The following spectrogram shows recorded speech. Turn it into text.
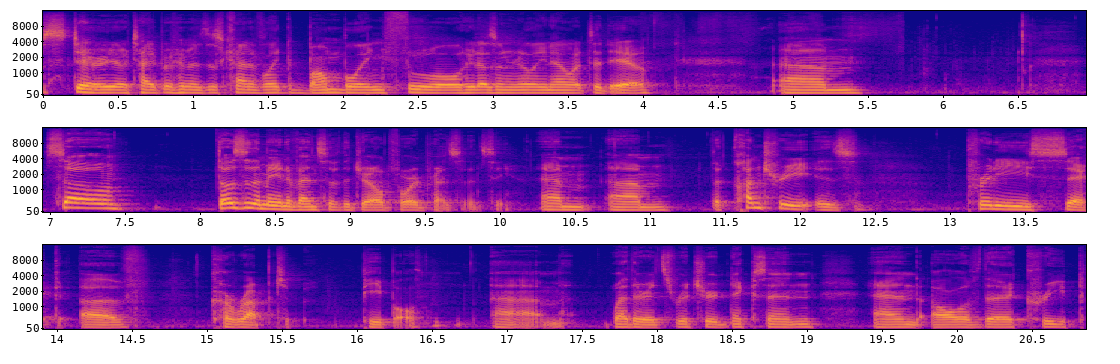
stereotype of him as this kind of like bumbling fool who doesn't really know what to do. Um, so those are the main events of the Gerald Ford presidency. Um, um, the country is pretty sick of corrupt people, um, whether it's Richard Nixon and all of the creep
